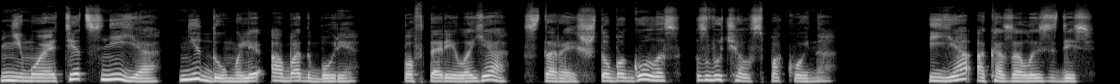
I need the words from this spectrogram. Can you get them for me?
Ни мой отец, ни я не думали об отборе, повторила я, стараясь, чтобы голос звучал спокойно. Я оказалась здесь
